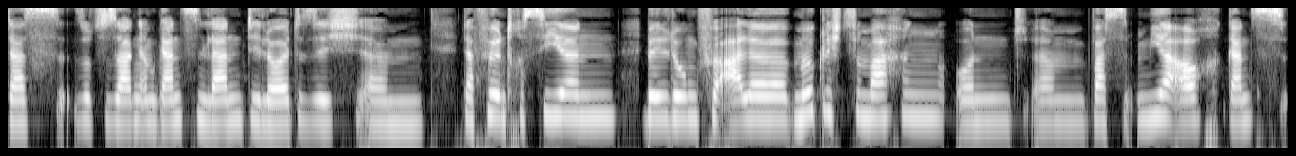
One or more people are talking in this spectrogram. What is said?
dass sozusagen im ganzen Land die Leute sich ähm, dafür interessieren, Bildung für alle möglich zu machen. Und ähm, was mir auch ganz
